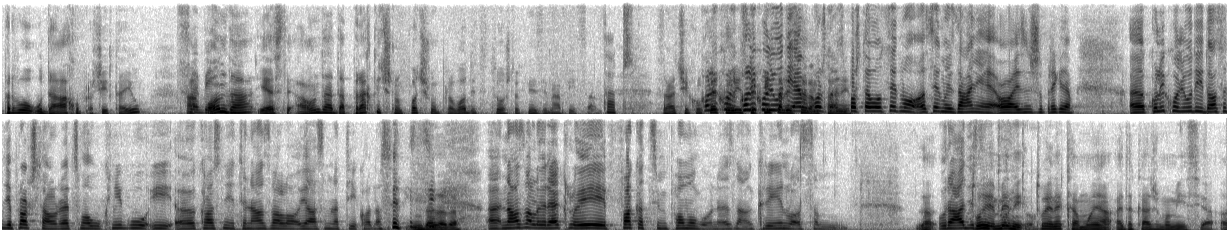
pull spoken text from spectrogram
prvo u dahu pročitaju, a onda, jeste, a onda da praktično počnu provoditi to što je knjizi napisano. Tačno. Znači, konkretno koliko, koliko ljudi, pošto, pošto je ovo sedmo, sedmo izdanje, ovaj, znači što prekidam, e, koliko ljudi do sad je pročitalo recimo ovu knjigu i uh, kasnije te nazvalo, ja sam na ti kod nas emisiji, da, da, da. Uh, nazvalo i reklo, e, fakat si mi pomogu, ne znam, krenulo sam, da, uradio to sam je meni, to je neka moja, ajde da kažemo, misija. Uh,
